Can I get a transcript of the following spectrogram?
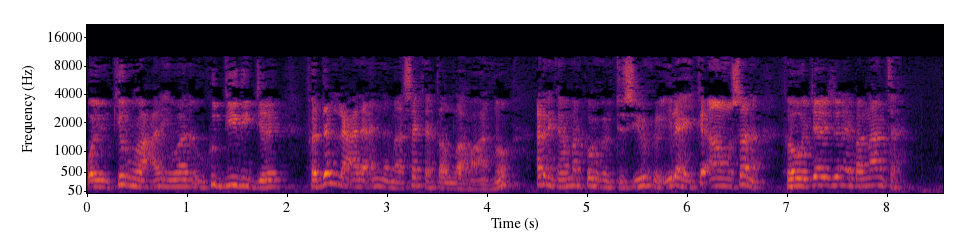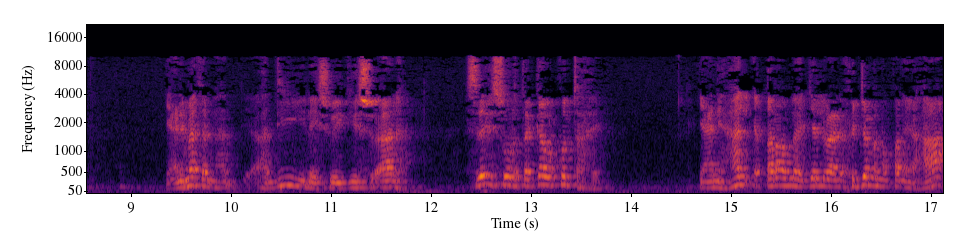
wayunkiruha calayhi waana uu ku diidi jiray fadalla cala ana maa sakata allahu canhu arrinkaa marka wuxuu tusiyey wuxuu ilaahay ka aamusana fahuwa jaa-izu inay bannaan tahay yani maalan haddii la isweydiiyo su'aalaha siday suurtagal ku tahay yani hal iqraar llahi jala wacala xujo ma noqonaya haa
